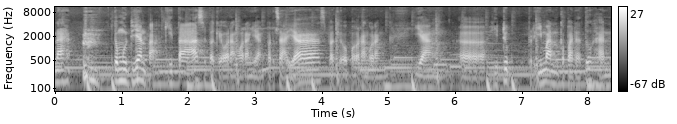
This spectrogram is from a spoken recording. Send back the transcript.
Nah kemudian Pak kita sebagai orang-orang yang percaya sebagai orang-orang yang uh, hidup beriman kepada Tuhan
